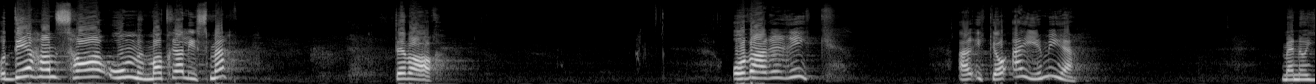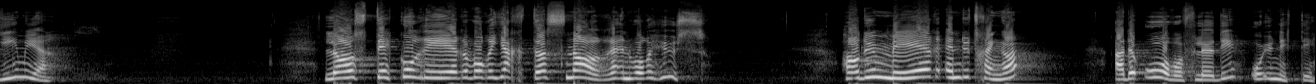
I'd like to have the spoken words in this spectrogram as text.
Og det han sa om materialisme, det var Å være rik er ikke å eie mye, men å gi mye. La oss dekorere våre hjerter snarere enn våre hus. Har du mer enn du trenger, er det overflødig og unyttig.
